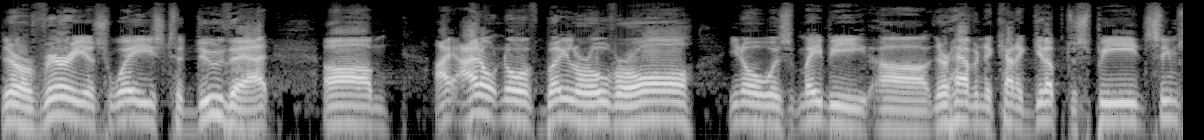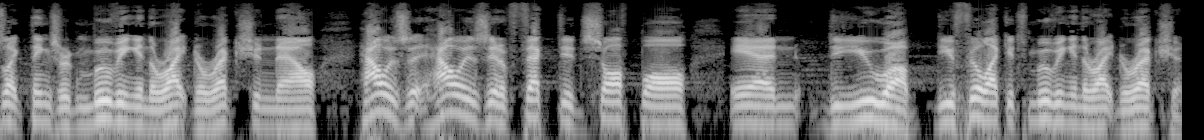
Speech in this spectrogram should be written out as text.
There are various ways to do that. Um, I, I don't know if Baylor overall, you know, was maybe uh, they're having to kind of get up to speed. Seems like things are moving in the right direction now. How is it? How has it affected softball? And do you uh, do you feel like it's moving in the right direction?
